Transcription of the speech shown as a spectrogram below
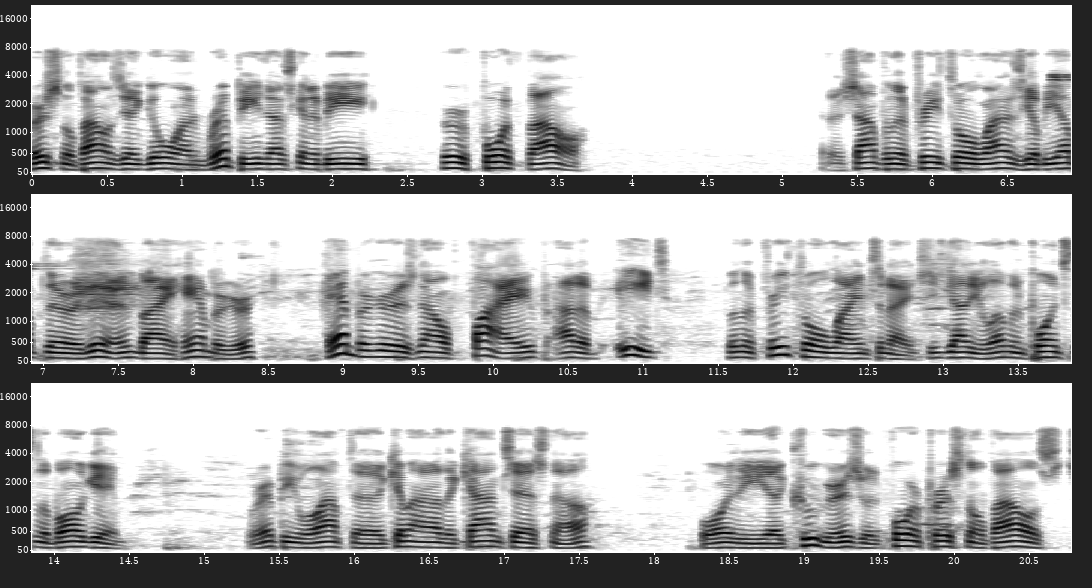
Personal foul is going to go on Rempe. That's going to be her fourth foul. And a shot from the free throw line is going to be up there and in by Hamburger. Hamburger is now five out of eight from the free throw line tonight. She's got 11 points in the ball game. Rempe will have to come out of the contest now for the uh, Cougars with four personal fouls.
